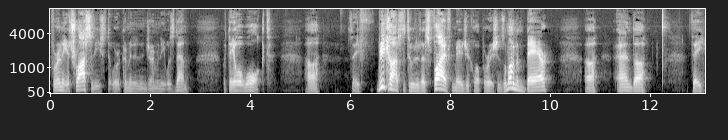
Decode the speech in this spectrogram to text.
for any atrocities that were committed in Germany, it was them. But they all walked. Uh, they reconstituted as five major corporations, among them Bayer, uh, and they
